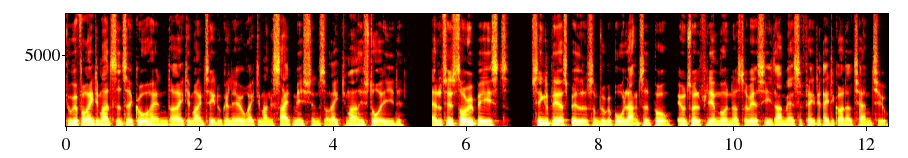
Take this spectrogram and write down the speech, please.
Du kan få rigtig meget tid til at gå herinde. Der er rigtig mange ting, du kan lave. Rigtig mange side missions og rigtig meget historie i det. Er du til et story-based singleplayer-spil, som du kan bruge lang tid på, eventuelt flere måneder, så vil jeg sige, at der er Mass Effect et rigtig godt alternativ.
